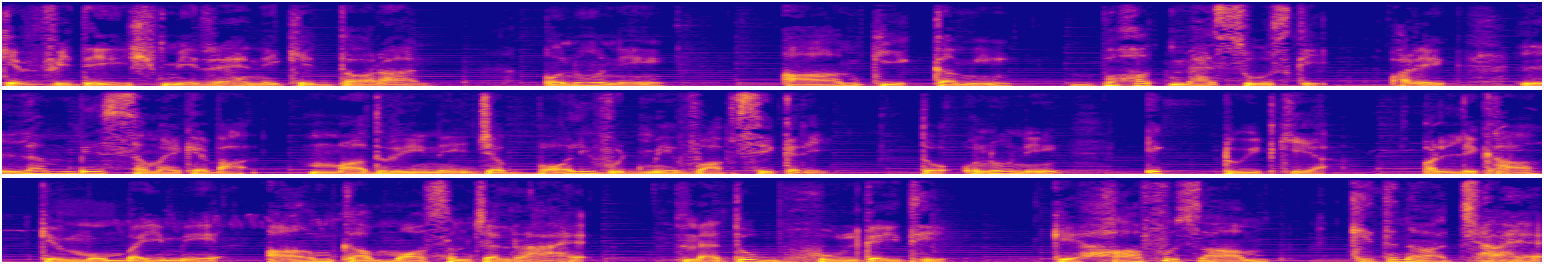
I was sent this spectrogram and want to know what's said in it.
कि विदेश में रहने के दौरान उन्होंने आम की कमी बहुत महसूस की और एक लंबे समय के बाद माधुरी ने जब बॉलीवुड में वापसी करी तो उन्होंने ट्वीट किया और लिखा कि मुंबई में आम का मौसम चल रहा है। मैं तो भूल गई थी कि हाफुस आम कितना अच्छा है।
